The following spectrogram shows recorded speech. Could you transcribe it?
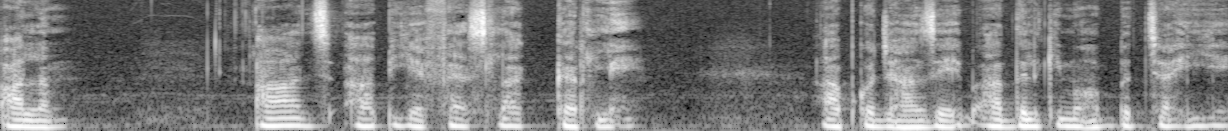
عالم، آج آپ یہ فیصلہ کر لیں۔ آپ کو جہاں زیب عادل کی محبت چاہیے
